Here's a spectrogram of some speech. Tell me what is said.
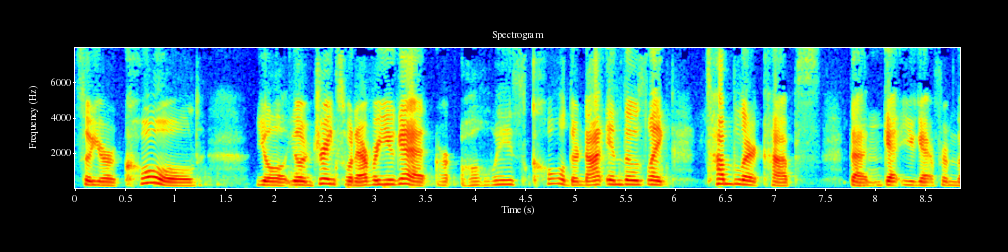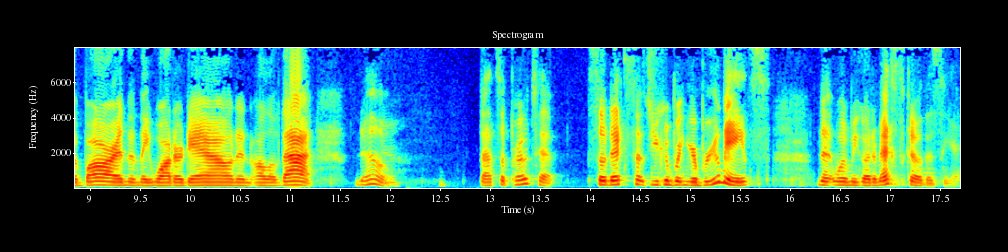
So your cold, your your drinks, whatever you get, are always cold. They're not in those like tumbler cups that get you get from the bar and then they water down and all of that. No, that's a pro tip. So next time you can bring your BrüMates that when we go to Mexico this year.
